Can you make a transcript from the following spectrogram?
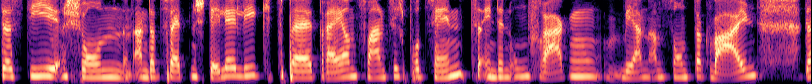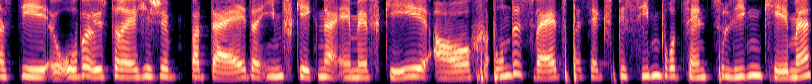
dass die schon an der zweiten Stelle liegt bei 23 Prozent. In den Umfragen wären am Sonntag Wahlen, dass die oberösterreichische Partei der Impfgegner MFG auch bundesweit bei sechs bis sieben Prozent zu liegen käme.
